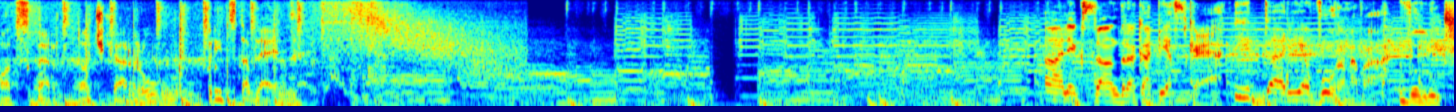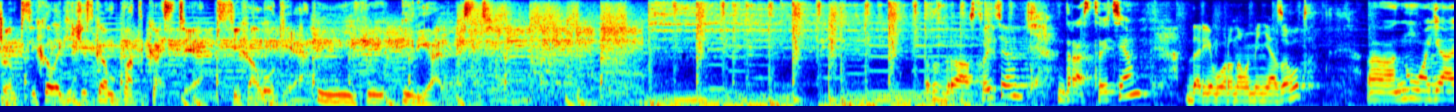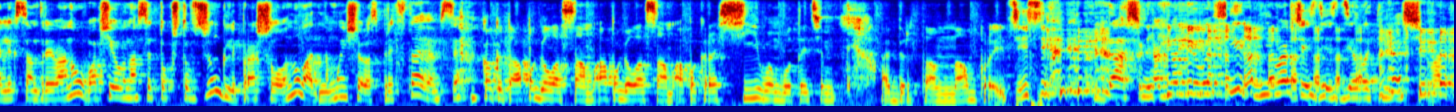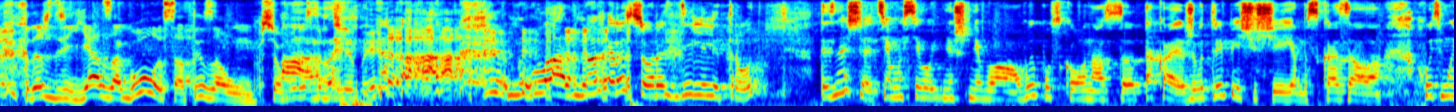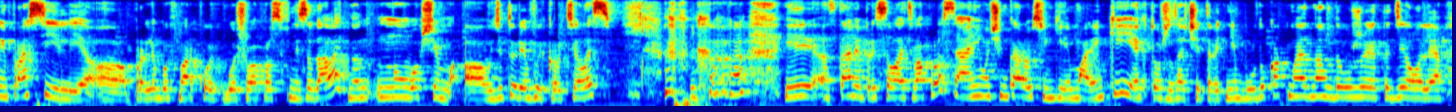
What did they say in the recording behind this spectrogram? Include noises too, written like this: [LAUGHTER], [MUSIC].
Отстар.ру представляет Александра Капецкая и Дарья Воронова в лучшем психологическом подкасте «Психология, мифы и реальность». Здравствуйте. Здравствуйте. Дарья Воронова меня зовут. Э, Ну, а я Александра Иванова. Вообще у нас это только что в джингле прошло. Ну ладно, мы еще раз представимся. [LAUGHS] Как это? А по голосам, а по голосам, а по красивым вот этим обертонам пройтись. [LAUGHS] Даша, когда ты в эфире, мне вообще здесь делать нечего. [LAUGHS] Подожди, я за голос, а ты за ум. Все, мы А. распределены. Ну ладно, хорошо, разделили труд. Ты знаешь, тема сегодняшнего выпуска у нас такая животрепещущая, я бы сказала. Хоть мы и просили э, про любовь морковь больше вопросов не задавать, но, ну, в общем, аудитория выкрутилась [LAUGHS] и стали присылать вопросы. Они очень коротенькие и маленькие, я их тоже зачитывать не буду, как мы однажды уже это делали.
